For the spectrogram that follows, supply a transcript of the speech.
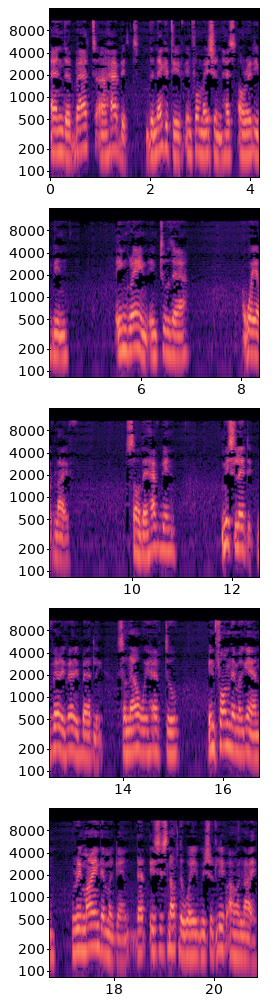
And the bad uh, habit, the negative information has already been ingrained into their way of life. So they have been misled very, very badly. So now we have to inform them again, remind them again that this is not the way we should live our life.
